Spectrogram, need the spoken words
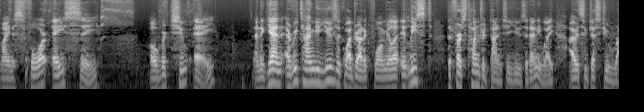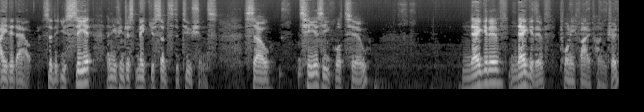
minus 4ac over 2a. And again, every time you use the quadratic formula, at least the first hundred times you use it anyway, I would suggest you write it out so that you see it and you can just make your substitutions. So t is equal to negative negative 2500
